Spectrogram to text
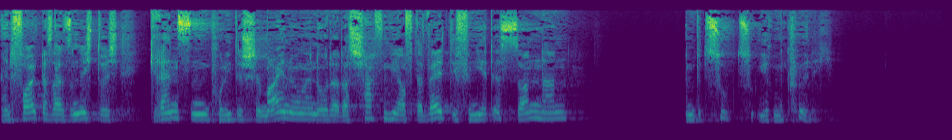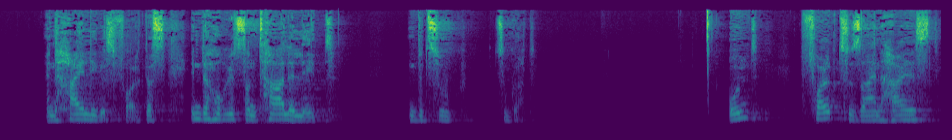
Ein Volk, das also nicht durch Grenzen, politische Meinungen oder das Schaffen hier auf der Welt definiert ist, sondern in Bezug zu ihrem König. Ein heiliges Volk, das in der Horizontale lebt, in Bezug zu Gott. Und Volk zu sein heißt,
